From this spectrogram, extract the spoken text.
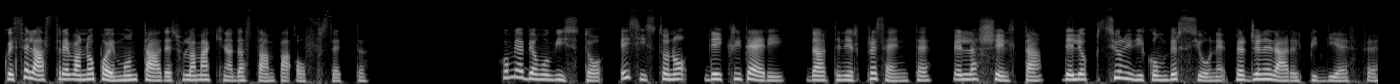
Queste lastre vanno poi montate sulla macchina da stampa offset. Come abbiamo visto, esistono dei criteri da tenere presente per la scelta delle opzioni di conversione per generare il PDF.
